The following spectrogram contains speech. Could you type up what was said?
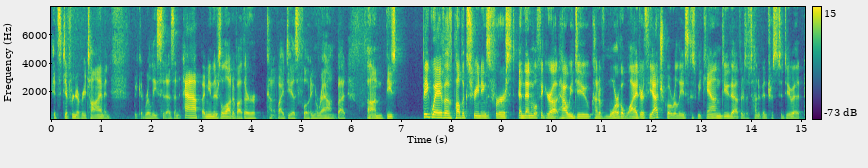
it's different every time, and we could release it as an app. I mean, there's a lot of other kind of ideas floating around, but um, these big wave of public screenings first, and then we'll figure out how we do kind of more of a wider theatrical release because we can do that. There's a ton of interest to do it,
